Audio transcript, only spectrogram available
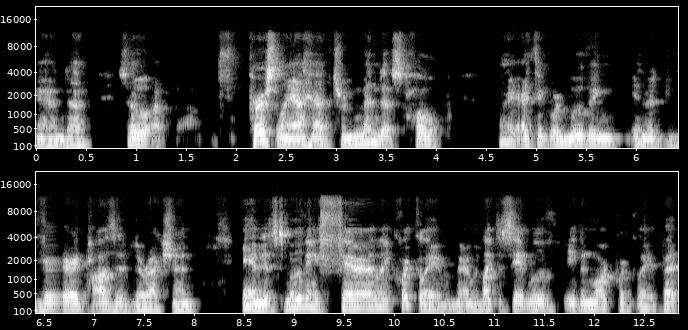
And uh, so, uh, personally, I have tremendous hope. I, I, think we're moving in a very positive direction and it's moving fairly quickly. I would like to see it move even more quickly, but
